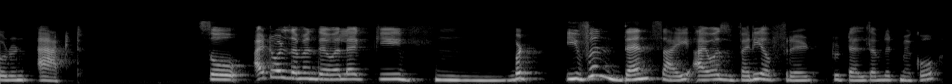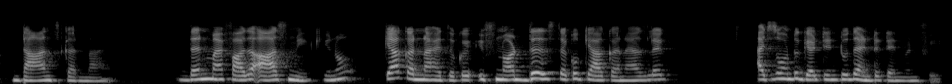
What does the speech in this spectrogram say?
couldn't act so I told them and they were like Ki, hmm. but even then Sai I was very afraid to tell them that मेरे को dance करना है then my father asked me you know क्या करना है तेरे को if not this तेरे को क्या करना है I was like I just want to get into the entertainment field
